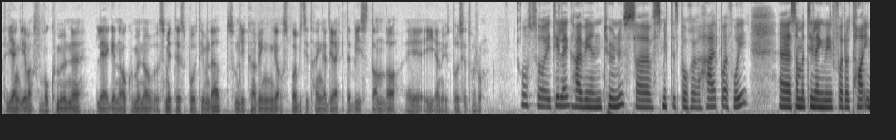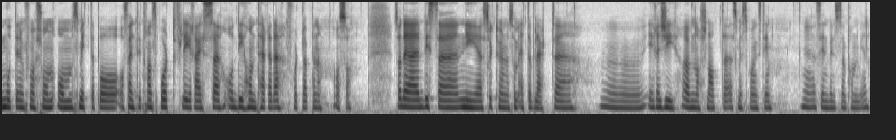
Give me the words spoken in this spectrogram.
tilgjengelig for kommunelegene og kommune- og der, som de kan ringe oss på hvis de trenger direkte bistand da, i, i en utbruddssituasjon. Og så I tillegg har vi en turnus av smittesporere her på FHI, eh, som er tilgjengelig for å ta imot informasjon om smitte på offentlig transport, flyreiser, og de håndterer det fortløpende også. Så det er disse nye strukturene som er etablert eh, i regi av Nasjonalt eh, smittesporingsteam uh, siden begynnelsen av pandemien.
